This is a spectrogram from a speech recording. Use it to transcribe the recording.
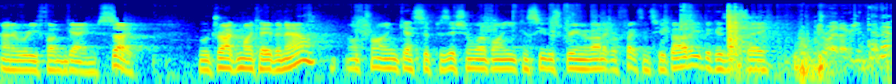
and a really fun game. So, we'll drag Mike over now. I'll try and get a position whereby you can see the screen without it reflecting too badly because it's a... Try to actually get in.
